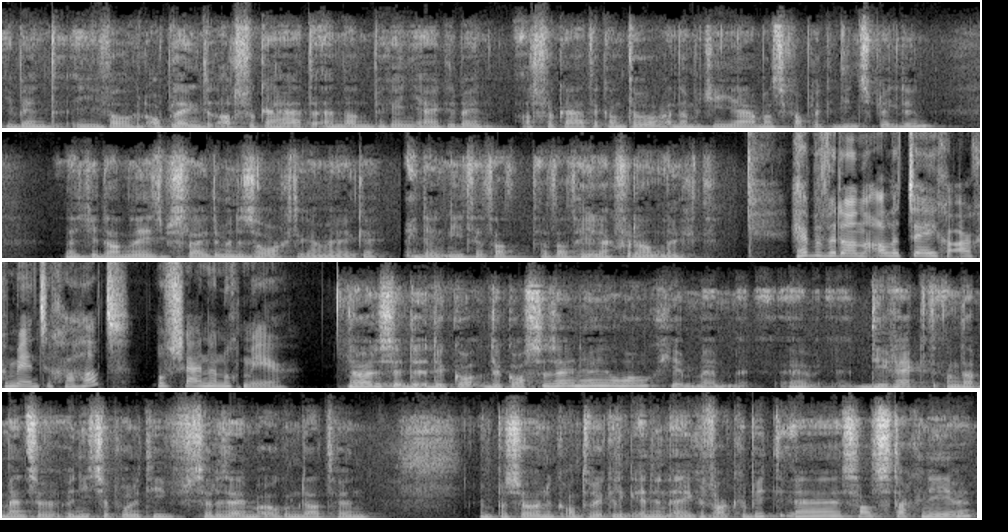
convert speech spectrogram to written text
je, bent, je volgt een opleiding tot advocaat en dan begin je eigenlijk bij een advocatenkantoor en dan moet je een jaar maatschappelijke dienstplicht doen. Dat je dan ineens besluit om in de zorg te gaan werken. Ik denk niet dat dat, dat, dat heel erg voor de hand ligt. Hebben we dan alle tegenargumenten gehad? Of zijn er nog meer? Nou, dus de, de, de kosten zijn heel hoog. Je, men- eh, direct omdat mensen niet zo productief zullen zijn, maar ook omdat hun, hun persoonlijke ontwikkeling in hun eigen vakgebied eh, zal stagneren.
